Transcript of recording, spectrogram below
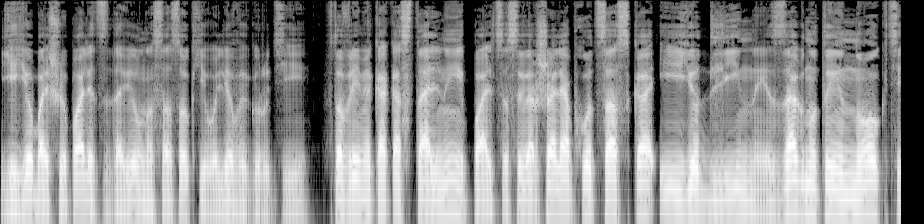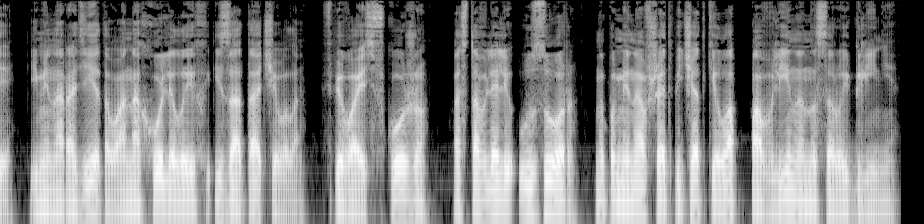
Ее большой палец давил на сосок его левой груди, в то время как остальные пальцы совершали обход соска и ее длинные, загнутые ногти, именно ради этого она холила их и затачивала, впиваясь в кожу, оставляли узор, напоминавший отпечатки лап павлина на сырой глине.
